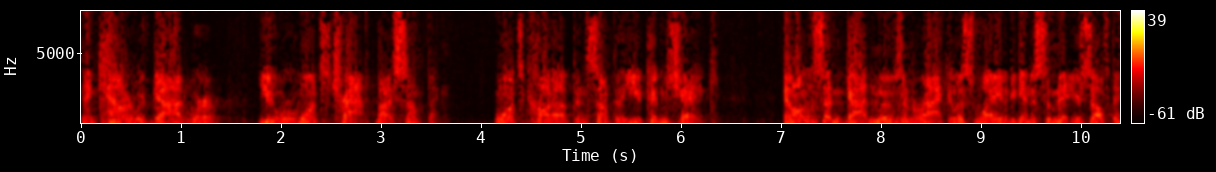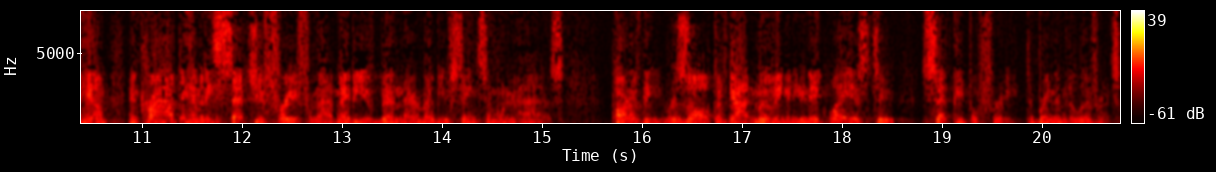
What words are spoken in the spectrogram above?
an encounter with God where you were once trapped by something, once caught up in something that you couldn't shake. And all of a sudden, God moves in a miraculous way to begin to submit yourself to Him and cry out to Him, and He sets you free from that. Maybe you've been there. Maybe you've seen someone who has. Part of the result of God moving in a unique way is to set people free, to bring them deliverance.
